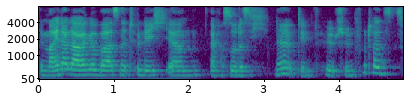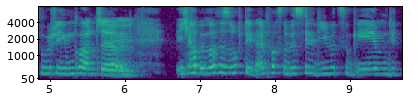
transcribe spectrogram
in meiner Lage war es natürlich ähm, einfach so, dass ich ne, den schönen Futter zuschieben konnte mhm. und ich habe immer versucht, denen einfach so ein bisschen Liebe zu geben, die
